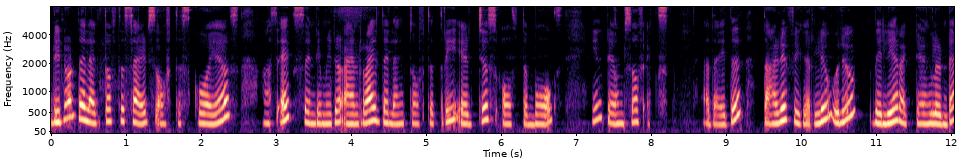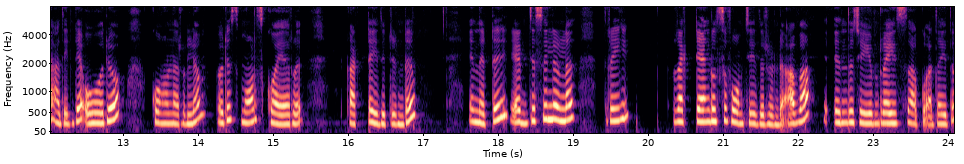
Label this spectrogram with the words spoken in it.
denote the length of the sides of the squares as x centimeter and write the length of the three edges of the box in terms of x. അതായത് താഴെ ഫിഗറിൽ ഒരു വലിയ റെക്റ്റാങ്കിൾ ഉണ്ട് അതിന്റെ ഓരോ കോർണറിലും ഒരു സ്മോൾ സ്ക്വയർ കട്ട് ചെയ്തിട്ടുണ്ട് എന്നിട്ട് എഡ്ജസിലുള്ള ത്രീ റെക്റ്റാങ്കിൾസ് ഫോം ചെയ്തിട്ടുണ്ട്. അവ എന്തു ചെയ്യും? റൈസ് ആക്കും. അതായത്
